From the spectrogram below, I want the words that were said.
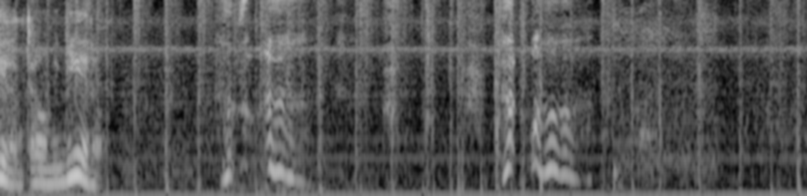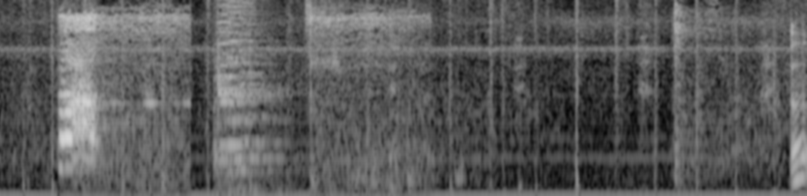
Get him, Tommy, get him. Oh,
